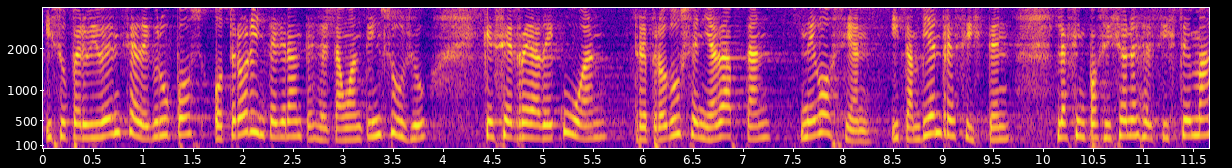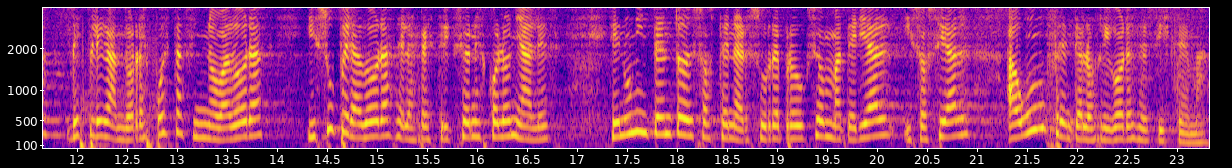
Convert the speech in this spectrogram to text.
y supervivencia de grupos otrora integrantes del Tahuantinsuyu que se readecúan, reproducen y adaptan, negocian y también resisten las imposiciones del sistema desplegando respuestas innovadoras y superadoras de las restricciones coloniales en un intento de sostener su reproducción material y social aún frente a los rigores del sistema.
